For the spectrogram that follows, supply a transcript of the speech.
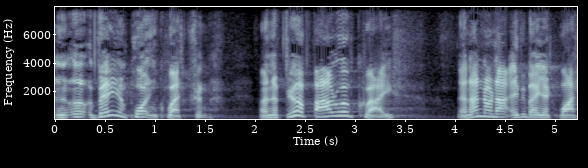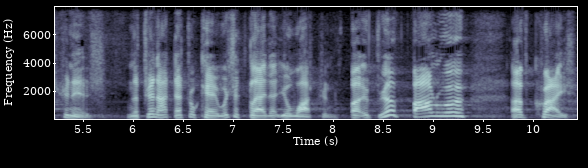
a very important question. And if you're a follower of Christ, and I know not everybody that's watching is, and if you're not, that's okay. We're just glad that you're watching. But if you're a follower of Christ,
